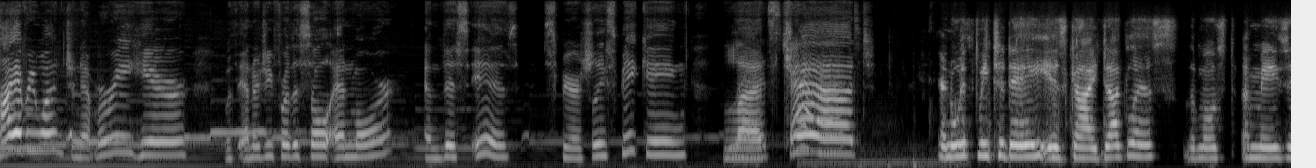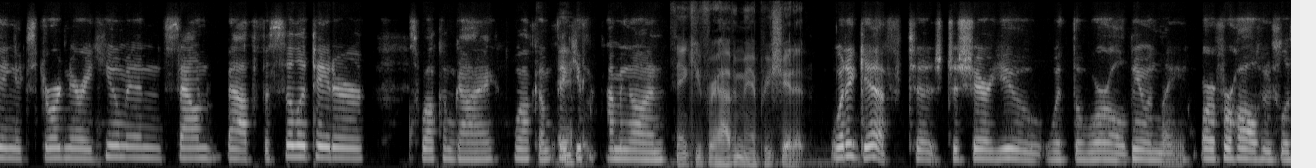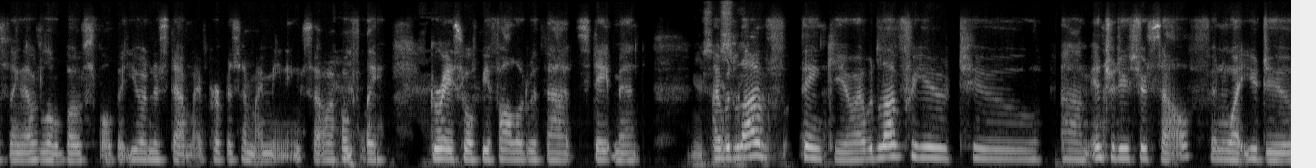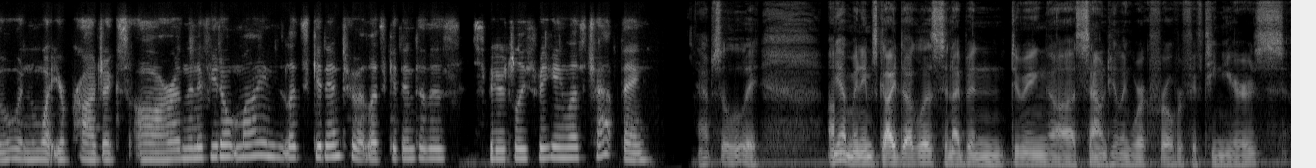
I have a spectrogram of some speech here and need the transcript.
Hi, everyone. Jannette Marie here with Energy for the Soul and more. And this is Spiritually Speaking. Let's, Let's chat. chat. And with me today is Guy Douglas, the most amazing, extraordinary human sound bath facilitator. Welcome, Guy. Welcome. Thank Thank you for coming on. Thank you for having me. I appreciate it. What a gift to to share you with the world genuinely. Or for Hall who's listening, that was a little boastful, but you understand my purpose and my meaning. So hopefully grace will be followed with that statement. So I would sweet. love, thank you. I would love for you to um, introduce yourself and what you do and what your projects are. And then, if you don't mind, let's get into it. Let's get into this spiritually speaking, let's chat thing. Absolutely. Um, yeah, my name's Guy Douglas, and I've been doing uh, sound healing work for over 15 years.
